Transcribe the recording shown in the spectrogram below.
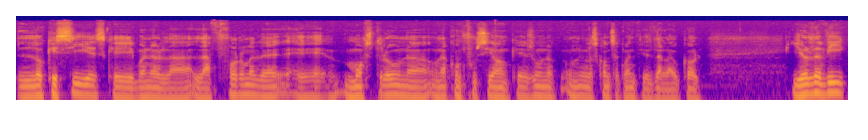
Lo que sí es que, bueno, la, la forma de... Eh, mostró una, una, confusión, que es una, una, de las consecuencias del alcohol. Yo lo vi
